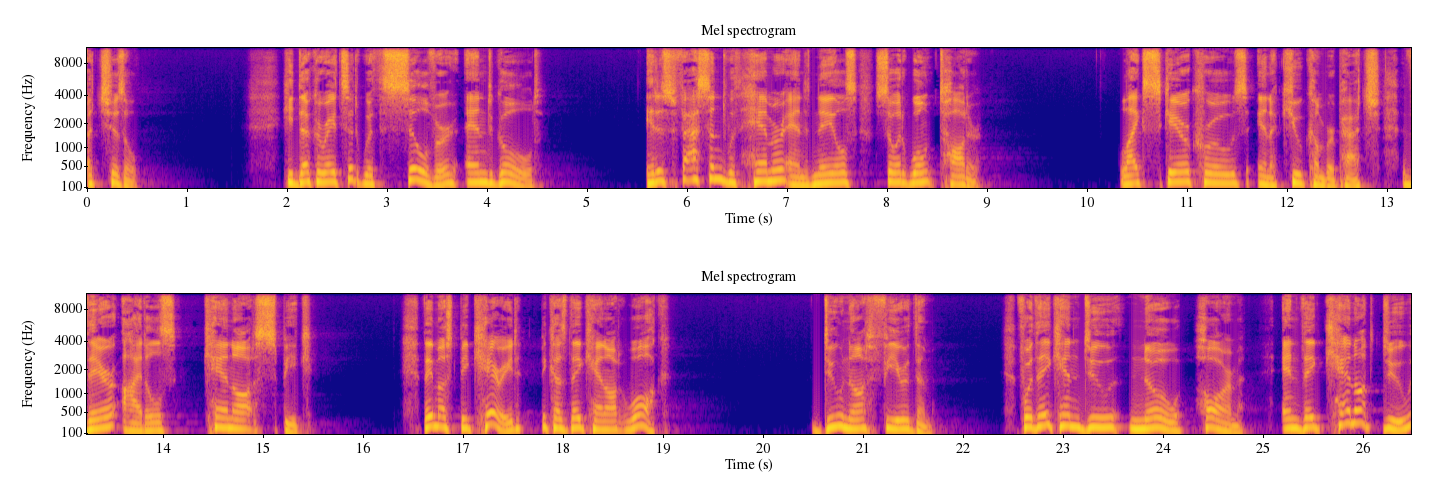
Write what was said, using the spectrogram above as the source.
a chisel. He decorates it with silver and gold It is fastened with hammer and nails so it won't totter. Like scarecrows in a cucumber patch, their idols cannot speak. They must be carried because they cannot walk. Do not fear them, for they can do no harm, and they cannot do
